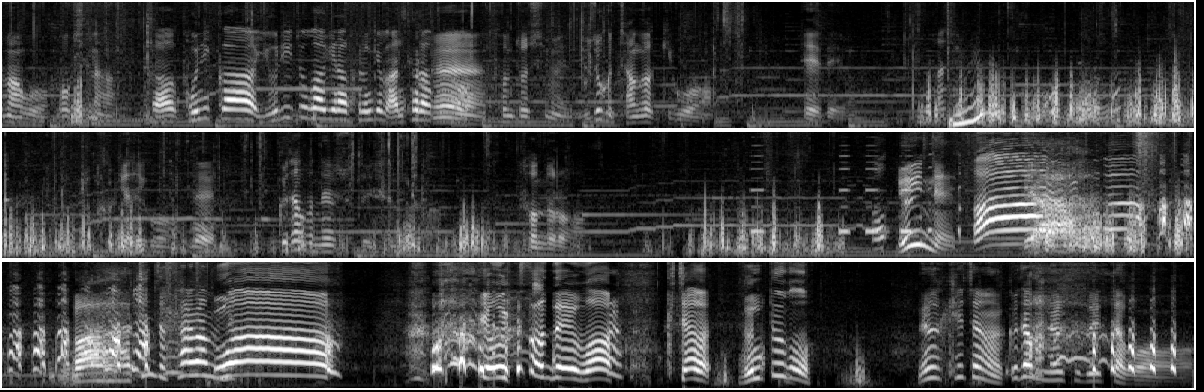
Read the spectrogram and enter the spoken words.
조심하고 혹시나 아, 보니까 유리 조각이랑 그런 게 많더라고요. 예, 손 조심해. 무조건 장갑 끼고 해야 돼요. 사실 그게 아니고 네. 끄 잡아낼 수도 있으니까 손으로. 어? 여기 있네. 아, 와 진짜 사람. 와, 여기 있었네. 와, 그냥 눈 뜨고. 내가 캐잖아. 끄잡아낼 수도 있다고.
